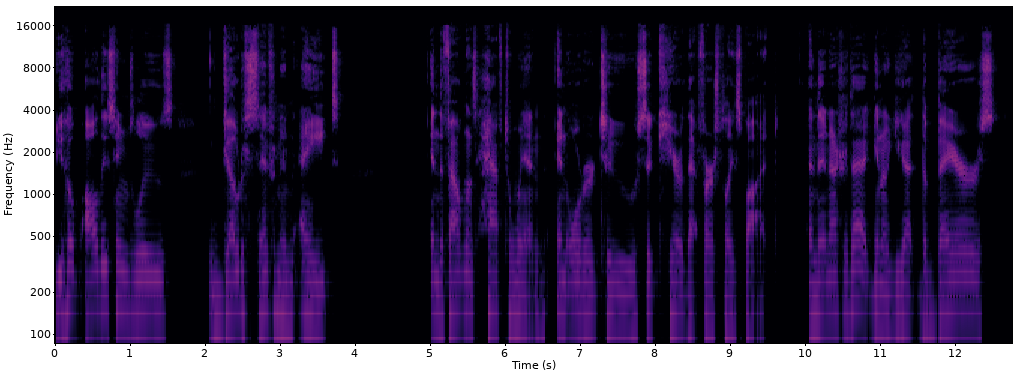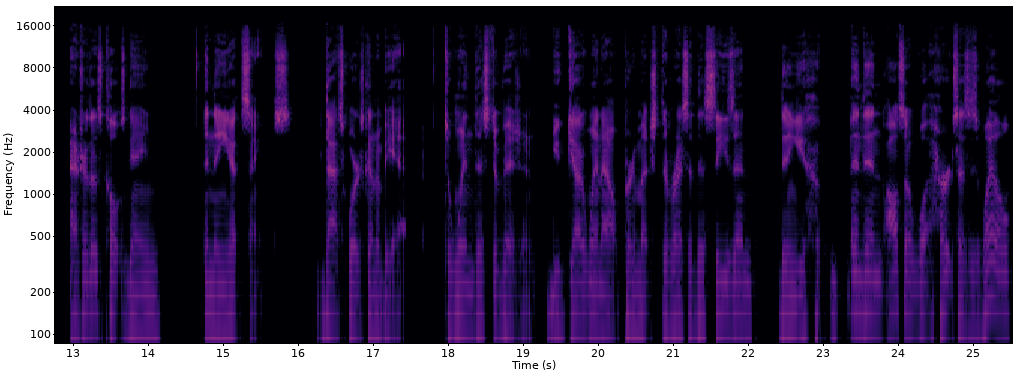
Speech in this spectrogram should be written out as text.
You hope all these teams lose, go to seven and eight, and the Falcons have to win in order to secure that first place spot. And then after that, you know, you got the Bears after those Colts game, and then you got the Saints. That's where it's going to be at to win this division. You got to win out pretty much the rest of this season. Then you, and then also what hurts us as well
